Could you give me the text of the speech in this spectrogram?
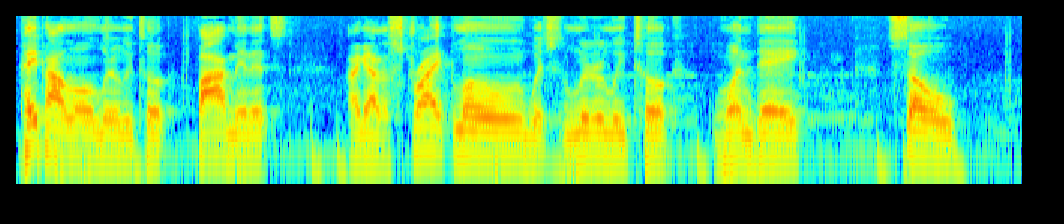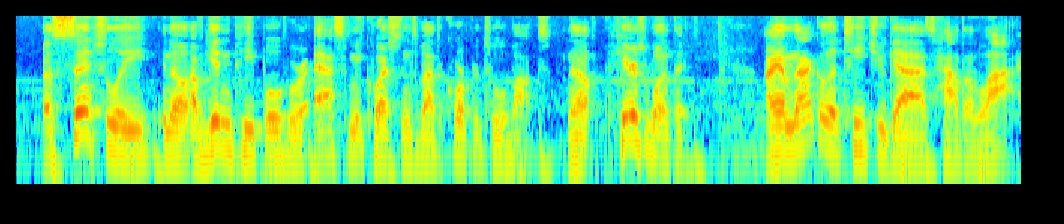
PayPal loan literally took five minutes. I got a Stripe loan, which literally took one day. So essentially, you know, I've getting people who are asking me questions about the corporate toolbox. Now, here's one thing. I am not going to teach you guys how to lie.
